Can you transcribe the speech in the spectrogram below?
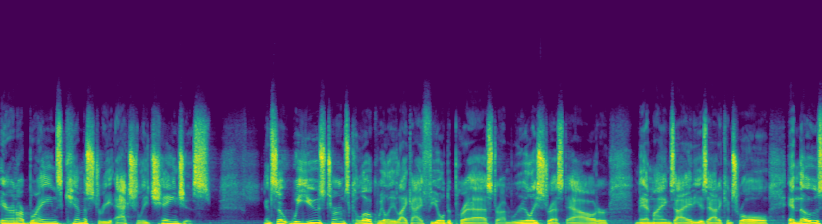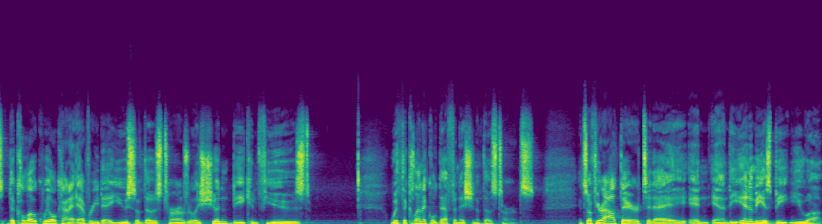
Aaron, our brain's chemistry actually changes. And so we use terms colloquially like I feel depressed or I'm really stressed out or man, my anxiety is out of control. And those, the colloquial kind of everyday use of those terms really shouldn't be confused with the clinical definition of those terms. And so if you're out there today and, and the enemy is beating you up,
